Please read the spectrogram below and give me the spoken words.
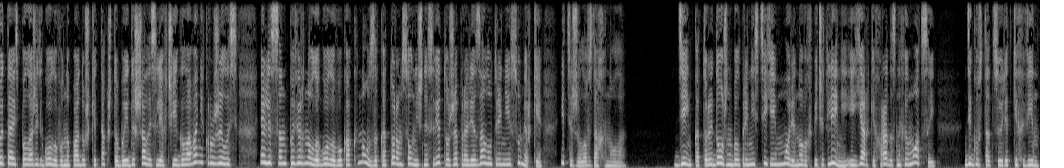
Пытаясь положить голову на подушки так, чтобы и дышалось легче, и голова не кружилась, Эллисон повернула голову к окну, за которым солнечный свет уже прорезал утренние сумерки, и тяжело вздохнула. День, который должен был принести ей море новых впечатлений и ярких радостных эмоций, дегустацию редких вин,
